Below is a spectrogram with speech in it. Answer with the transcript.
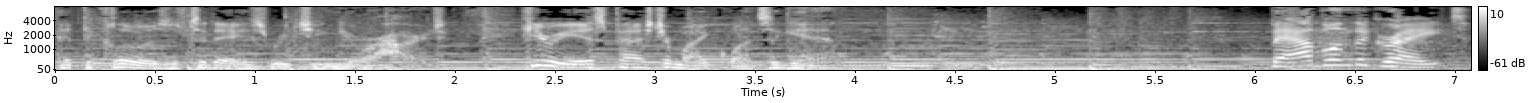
at the close of today's Reaching Your Heart. Here he is, Pastor Mike, once again. Babylon the Great,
